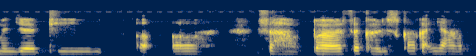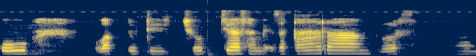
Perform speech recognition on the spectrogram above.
menjadi eh, eh, sahabat sekaligus kakaknya aku waktu di Jogja sampai sekarang. Terus hmm,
